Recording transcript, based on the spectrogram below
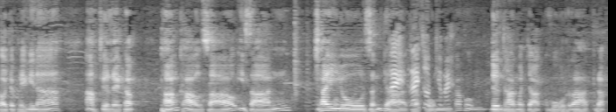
ต่อจากเพลงนี้นะ อะเชิญเลยครับ ถามข่าวสาวอีสาน ชัยโยสัญญาครับผม ครับผม เดินทางมาจากโคราชครับ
